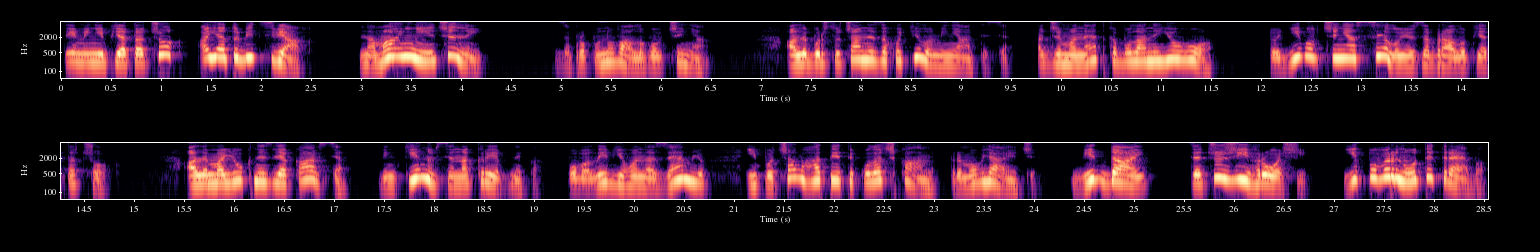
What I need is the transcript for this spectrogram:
Ти мені п'ятачок, а я тобі цвях. Намагнічений, запропонувало вовченя. Але борсуча не захотіло мінятися, адже монетка була не його. Тоді вовченя силою забрало п'ятачок. Але малюк не злякався, він кинувся на кривдника, повалив його на землю і почав гатити кулачками, примовляючи Віддай, це чужі гроші, їх повернути треба.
